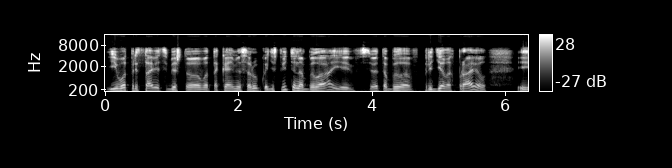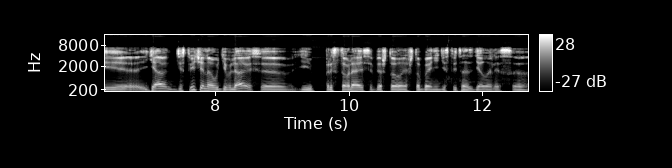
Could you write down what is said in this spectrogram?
и вот представить себе, что вот такая мясорубка действительно была, и все это было в пределах правил, и я действительно удивляюсь э, и представляю себе, что, что бы они действительно сделали с э,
